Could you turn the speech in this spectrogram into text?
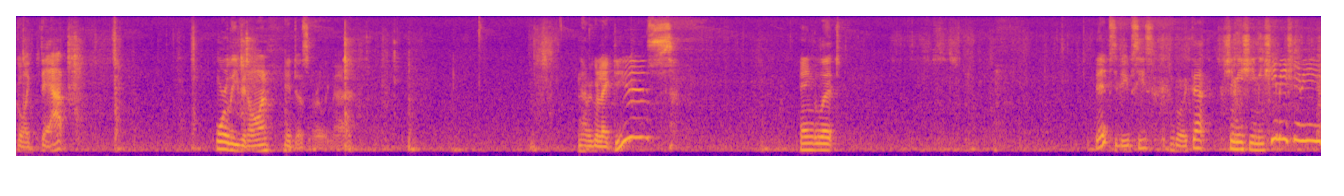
go like that. Or leave it on. It doesn't really matter. Now we go like this. Angle it. Oopsie doopsies. Go like that. Shimmy, shimmy, shimmy, shimmy.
